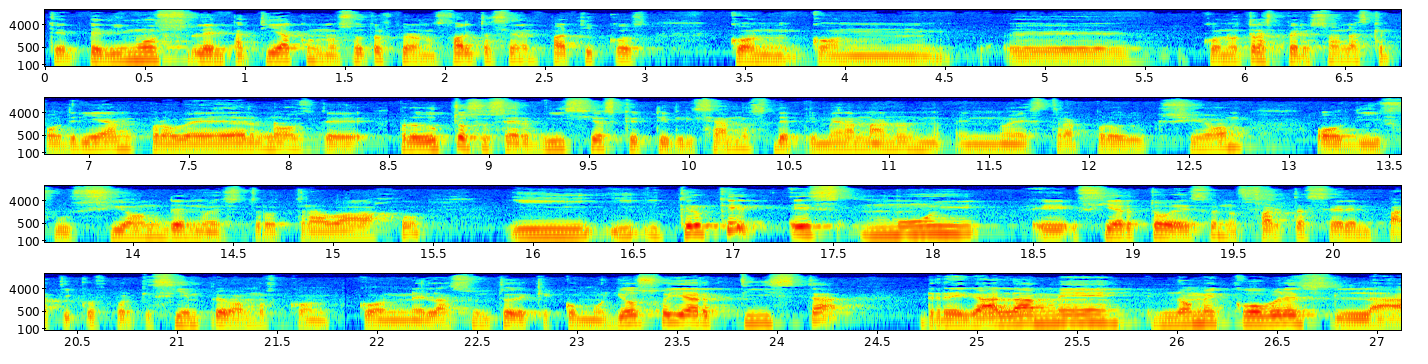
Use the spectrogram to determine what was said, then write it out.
que pedimos la empatía con nosotros, pero nos falta ser empáticos con, con eh, con otras personas que podrían proveernos de productos o servicios que utilizamos de primera mano en, nuestra producción o difusión de nuestro trabajo. Y, creo que es muy eh, cierto eso, nos falta ser empáticos porque siempre vamos con, con el asunto de que como yo soy artista, regálame, no me cobres la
